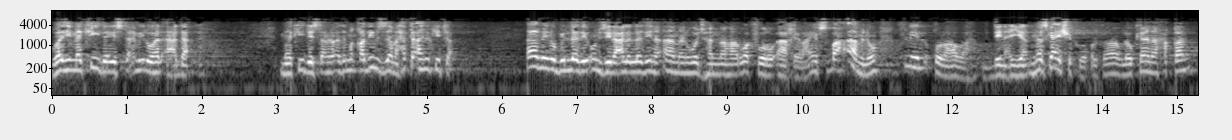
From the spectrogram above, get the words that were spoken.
وهذه مكيدة يستعملها الأعداء. مكيدة يستعملها. من قديم الزمان. حتى أهل الكتاب. آمنوا بالذي أنزل على الذين آمنوا وجه النهار واكفروا آخره. يعني في الصباح آمنوا في الليل قولوا الله الدين عيان الناس قاعد يشكوا. قلت لو كان حقا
